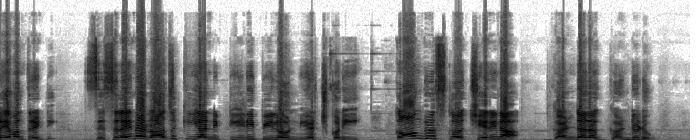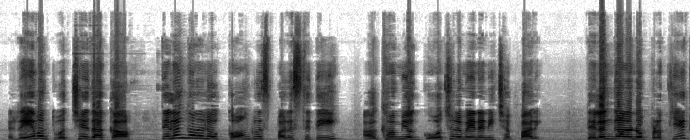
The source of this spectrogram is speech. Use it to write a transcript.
రేవంత్ రెడ్డి సిసలైన రాజకీయాన్ని టీడీపీలో నేర్చుకుని కాంగ్రెస్లో చేరిన గండర గండుడు. రేవంత్ వచ్చేదాకా తెలంగాణలో కాంగ్రెస్ పరిస్థితి అగమ్య గోచరమేనని చెప్పాలి. తెలంగాణను ప్రత్యేక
